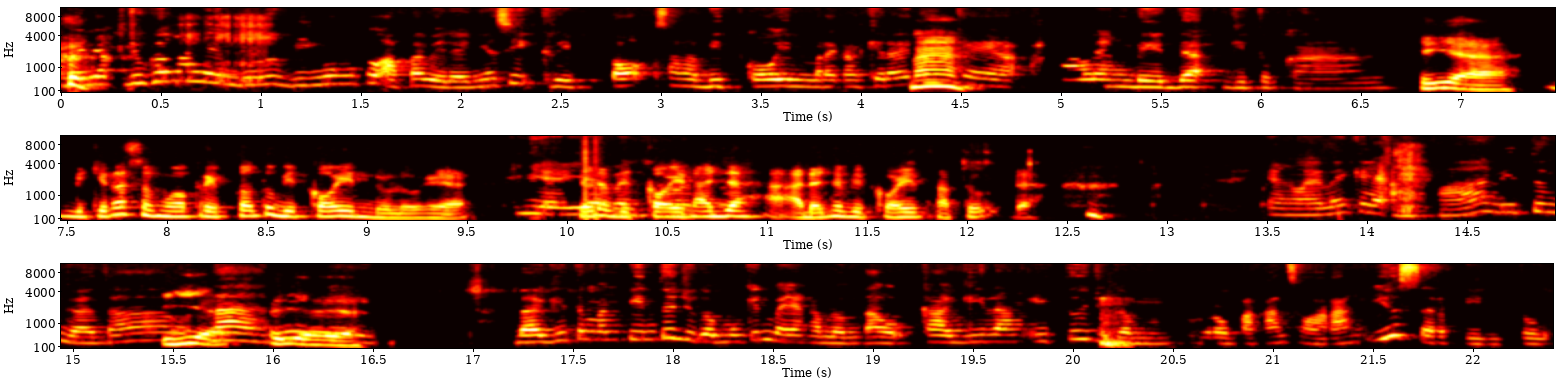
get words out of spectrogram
Banyak juga kan yang dulu bingung tuh apa bedanya sih kripto sama Bitcoin. Mereka kira nah, itu kayak hal yang beda gitu kan. Iya, dikira semua kripto tuh Bitcoin dulu ya. Iya, iya. Udah Bitcoin betul. aja, adanya Bitcoin satu udah. Yang lainnya kayak apa itu nggak tahu. Iya, nah, iya, iya. Bagi teman Pintu juga mungkin banyak yang belum tahu. Kak Gilang itu juga merupakan seorang user Pintu.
